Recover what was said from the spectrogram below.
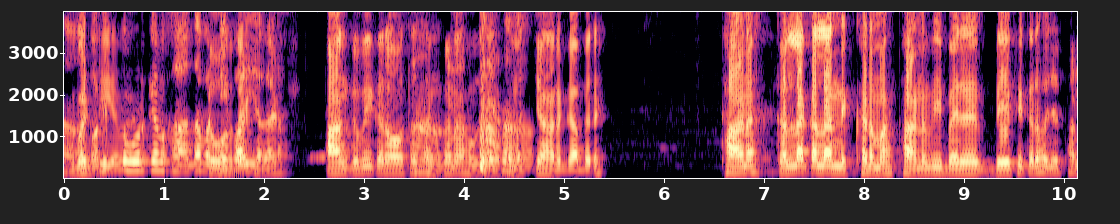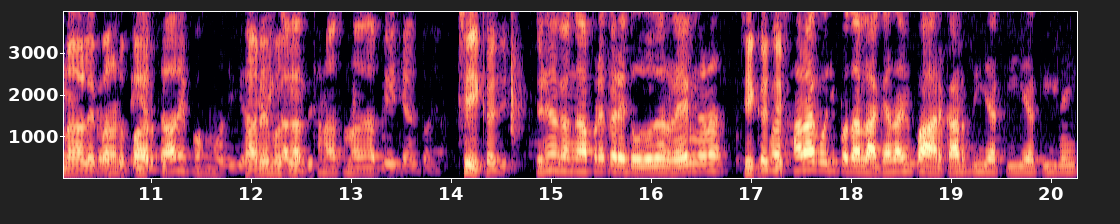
ਹਾਂ, ਵੱਡੀ ਬਾਕੀ ਤੋੜ। ਕੇ ਵਿਖਾਉਂਦਾ ਵੱਡੀ ਤੋੜ ਦੇ। ਵਾਲੀ ਆ ਵੈੜ ਅੰਗ ਵੀ ਕਰੋਸ ਸੰਘਣਾ ਹੋਊਗਾ ਮੱਝਾਂ ਵਰਗਾ ਵੀਰੇ। ਥਣ ਕੱਲਾ ਕੱਲਾ ਨਿਖੜਮਾ ਥਣ ਵੀ ਵੀਰੇ ਬੇਫਿਕਰ ਹੋ ਜੇ ਥਣਾ ਵਾਲੇ ਪਾਸੋਂ ਭਾਰ ਸਾਰੇ ਪਹੁੰਚਾਂ ਦੀ ਆ ਸਾਰੇ ਪਸ਼ੂਆਂ ਦੀ। ਥਣਾ ਥੁਣਾ ਦਾ ਬੇਚੈਨ ਤੋਂ ਜਾ। ਠੀਕ ਹੈ ਜੀ। ਜਿਹੜੀਆਂ ਗਾਂਗਾ ਆਪਣੇ ਘਰੇ ਦੋ ਦੋ ਦਿਨ ਰਹਿ ਗਈਆਂ ਨਾ ਠੀਕ ਉਹ ਜੀ। ਸਾਰਾ ਕੁਝ ਪਤਾ ਲੱਗ ਜਾਂਦਾ ਵੀ ਭਾਰ ਕੱਢਦੀ ਆ ਕੀ ਆ ਕੀ ਨਹੀਂ।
